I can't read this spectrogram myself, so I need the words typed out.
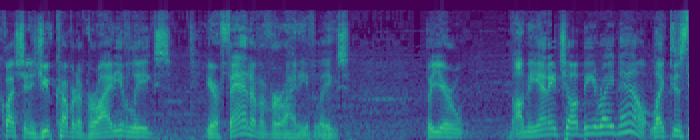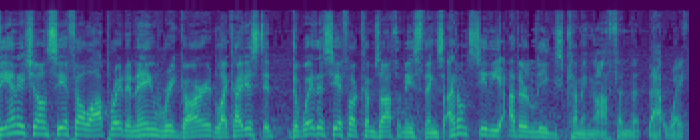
question is: You've covered a variety of leagues. You're a fan of a variety of leagues, but you're on the NHLB right now. Like, does the NHL and CFL operate in any regard? Like, I just it, the way the CFL comes off in these things, I don't see the other leagues coming off in that, that way.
